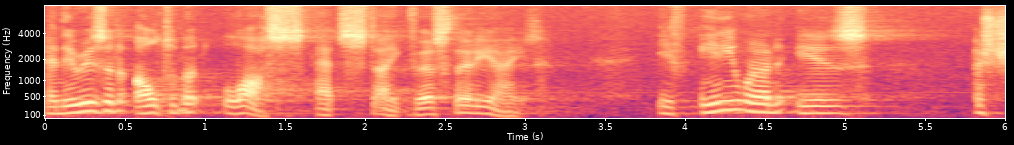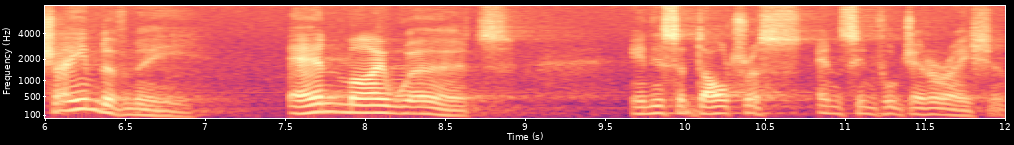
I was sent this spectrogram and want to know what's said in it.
And there is an ultimate loss at stake. Verse 38 If anyone is ashamed of me and my words in this adulterous and sinful generation,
